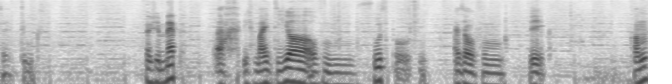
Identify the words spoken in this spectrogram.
der Dings. Welche Map? Ach, ich meinte hier auf dem Fußboden. Also auf dem Weg. Komm.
